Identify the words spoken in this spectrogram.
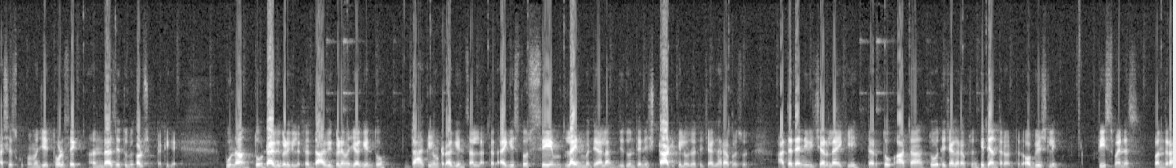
असेच म्हणजे थोडंसं एक अंदाजे तुम्ही काढू शकता. ठीक आहे? पुन्हा तो डावीकडे गेला. तर डावीकडे म्हणजे अगेन तो दहा किलोमीटर अगेन चालला. तर आय गेस तो सेम लाईनमध्ये आला जिथून त्यांनी स्टार्ट केलं होतं त्याच्या घरापासून. आता त्यांनी विचारलं आहे की तर तो आता तो त्याच्या घरापासून किती अंतरावर तर ऑब्व्हियसली तीस मायनस पंधरा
